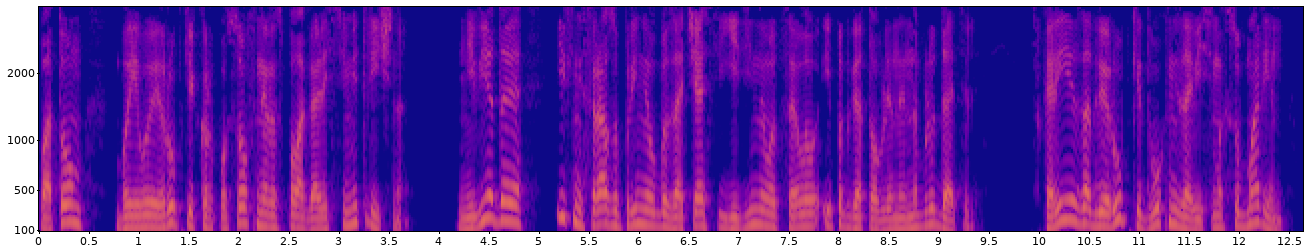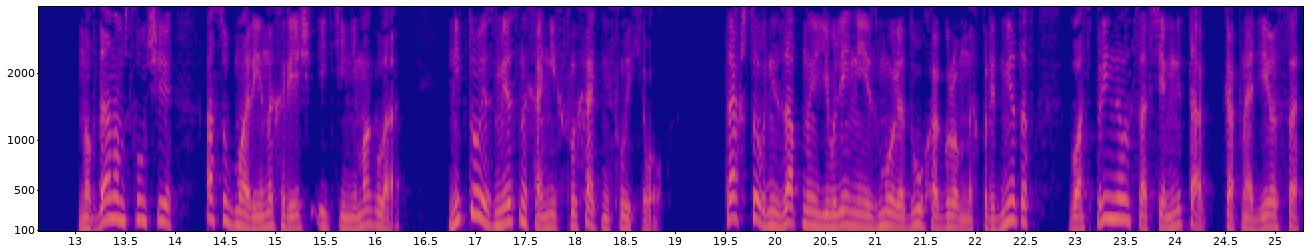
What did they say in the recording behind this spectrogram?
Потом, боевые рубки корпусов не располагались симметрично. Не ведая, их не сразу принял бы за часть единого целого и подготовленный наблюдатель. Скорее за две рубки двух независимых субмарин. Но в данном случае о субмаринах речь идти не могла. Никто из местных о них слыхать не слыхивал. Так что внезапное явление из моря двух огромных предметов воспринялось совсем не так, как надеялся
